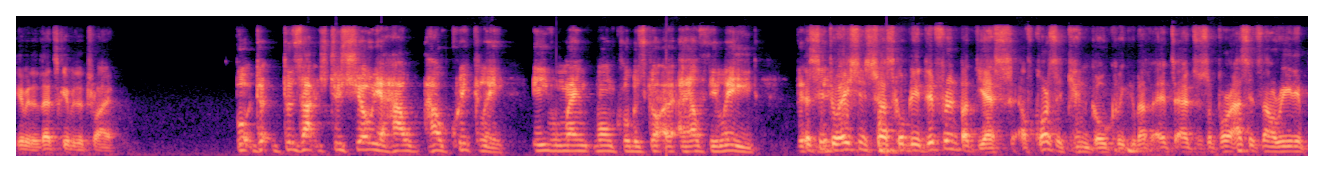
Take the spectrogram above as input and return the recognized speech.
Give it. A, let's give it a try. But d- does that just show you how how quickly, even when one club has got a, a healthy lead, The situation is just completely different, but yes, of course it can go quickly. But it's, it's, so for us, it's now really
